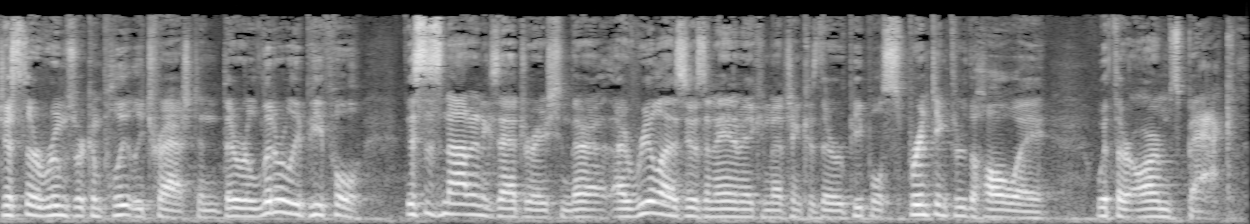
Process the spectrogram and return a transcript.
just their rooms were completely trashed, and there were literally people. This is not an exaggeration. There, I realized it was an anime convention because there were people sprinting through the hallway with their arms back.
